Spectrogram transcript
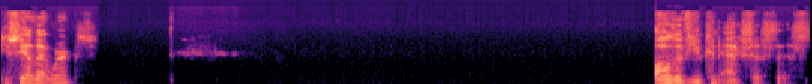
Do you see how that works? All of you can access this.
